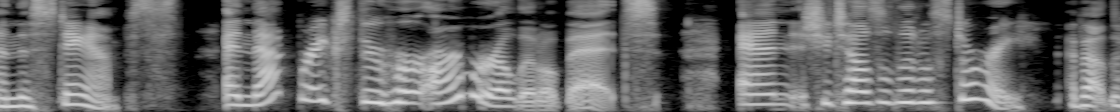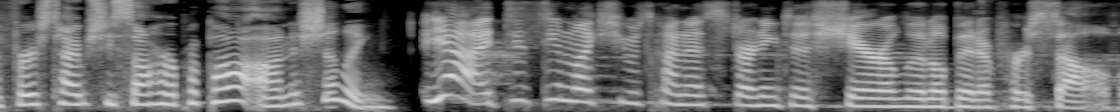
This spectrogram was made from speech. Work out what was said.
and the stamps. And that breaks through her armor a little bit. And she tells a little story about the first time she saw her papa on a shilling. Yeah, it did seem like she was kind of starting to share a little bit of herself.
